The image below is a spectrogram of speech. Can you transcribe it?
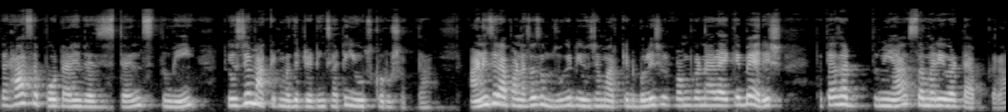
तर हा सपोर्ट आणि रेजिस्टन्स तुम्ही ट्यूजडे मार्केटमध्ये ट्रेडिंगसाठी यूज करू शकता. आणि जर आपण असं समजू की ट्यूजडे मार्केट बुलिश परफॉर्म करणार आहे की बॅरिश तर त्यासाठी तुम्ही या समरीवर टॅप करा.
